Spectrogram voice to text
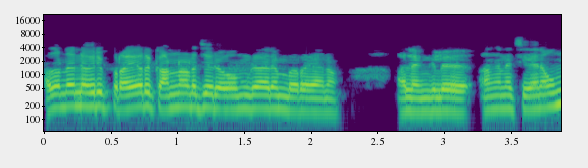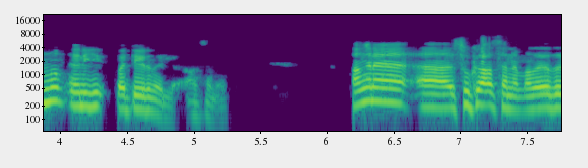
അതുകൊണ്ട് തന്നെ ഒരു പ്രയർ കണ്ണടച്ച ഒരു ഓംകാരം പറയാനോ അല്ലെങ്കിൽ അങ്ങനെ ചെയ്യാനോ ഒന്നും എനിക്ക് പറ്റിയിരുന്നില്ല ആ സമയത്ത്. അങ്ങനെ സുഖാസനം അതായത്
